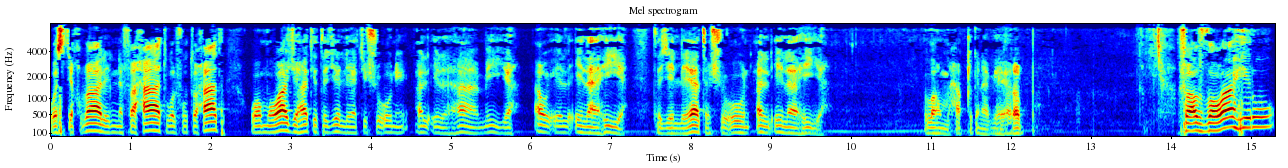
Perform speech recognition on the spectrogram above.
واستقبال النفحات والفتوحات ومواجهة تجليات الشؤون الإلهامية أو الإلهية. تجليات الشؤون الإلهية. اللهم حققنا بها يا رب. فالظواهر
